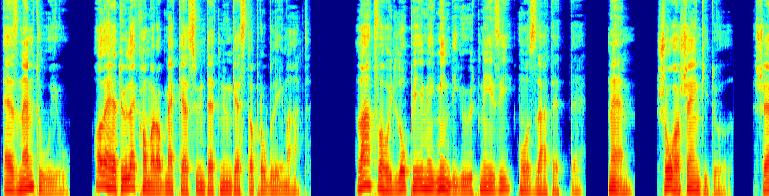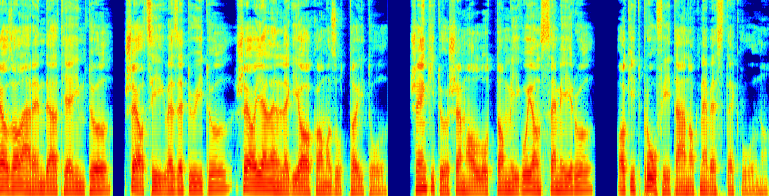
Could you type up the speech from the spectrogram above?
Ez nem túl jó. A lehető leghamarabb meg kell szüntetnünk ezt a problémát. Látva, hogy Lopé még mindig őt nézi, hozzátette. Nem, soha senkitől. Se az alárendeltjeimtől, se a cég vezetőitől, se a jelenlegi alkalmazottaitól. Senkitől sem hallottam még olyan szeméről, akit profétának neveztek volna.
